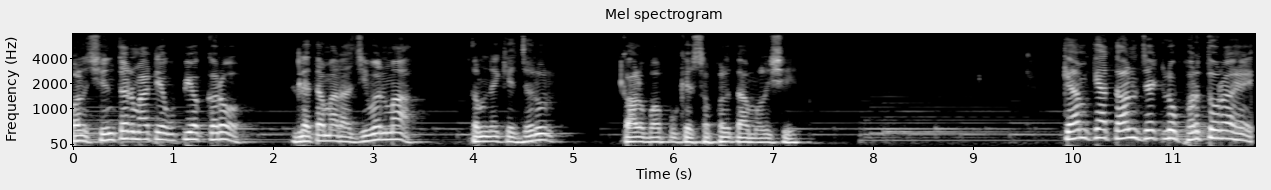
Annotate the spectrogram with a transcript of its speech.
પણ ચિંતન માટે ઉપયોગ કરો. એટલે તમારા જીવનમાં તમને કે જરૂર કાળો બાપુ કે સફળતા મળશે. કેમ કે તન જેટલું ફરતું રહે,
